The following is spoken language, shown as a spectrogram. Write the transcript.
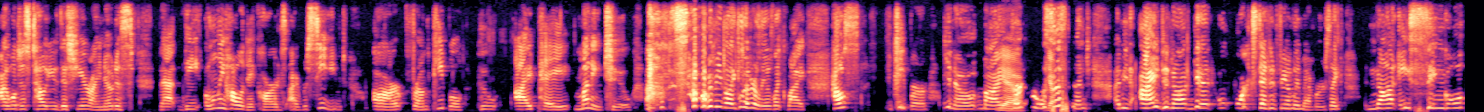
I will just tell you this year I noticed that the only holiday cards I received are from people who I pay money to. Um, so, I mean, like literally, it was like my housekeeper, you know, my yeah. virtual assistant. I mean, I did not get, or extended family members, like not a single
